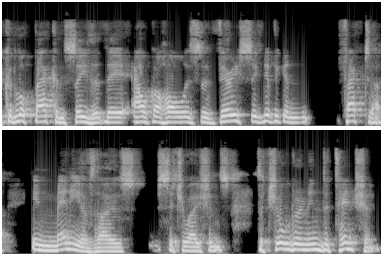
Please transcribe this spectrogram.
can look back and see that their alcohol is a very significant factor in many of those situations. The children in detention,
